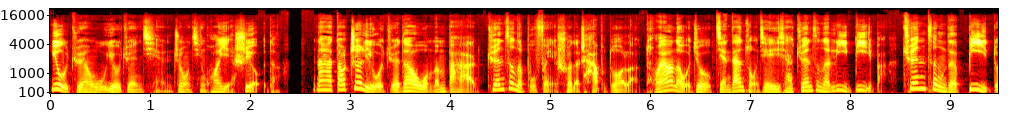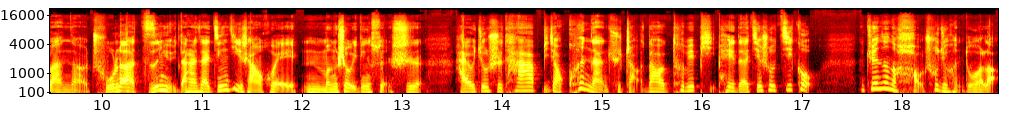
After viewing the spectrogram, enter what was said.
又捐物又捐钱，这种情况也是有的。那到这里，我觉得我们把捐赠的部分也说的差不多了。同样的，我就简单总结一下捐赠的利弊吧。捐赠的弊端呢，除了子女当然在经济上会嗯蒙受一定损失，还有就是他比较困难去找到特别匹配的接收机构。那捐赠的好处就很多了，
